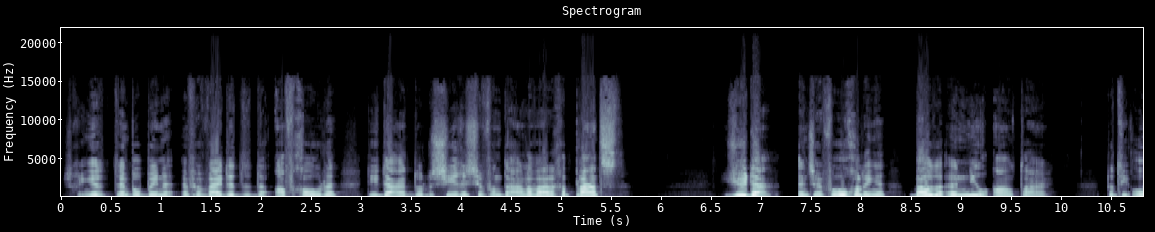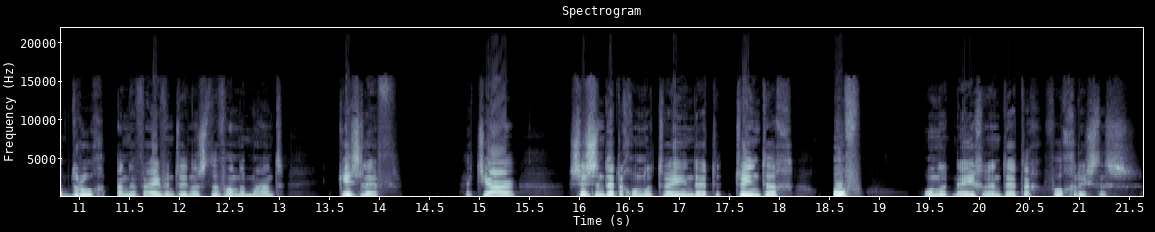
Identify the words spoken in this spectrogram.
Ze gingen de tempel binnen en verwijderden de afgoden die daar door de Syrische vandalen waren geplaatst. Juda en zijn volgelingen bouwden een nieuw altaar, dat hij opdroeg aan de 25e van de maand Kislev, het jaar 3622 of 139 voor Christus.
